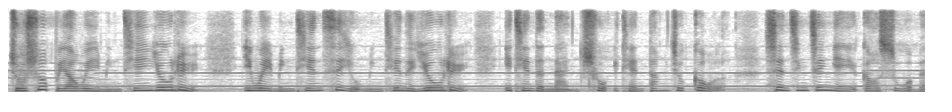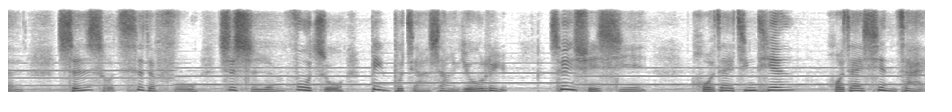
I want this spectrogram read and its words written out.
主说：“不要为明天忧虑，因为明天自有明天的忧虑。一天的难处，一天当就够了。”圣经箴言也告诉我们：“神所赐的福是使人富足，并不加上忧虑。”所以，学习活在今天，活在现在，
